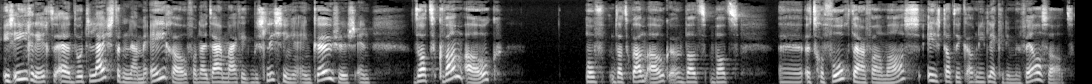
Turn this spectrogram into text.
is ingericht uh, door te luisteren naar mijn ego. Vanuit daar maak ik beslissingen en keuzes. En dat kwam ook, of dat kwam ook, wat, wat uh, het gevolg daarvan was, is dat ik ook niet lekker in mijn vel zat.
